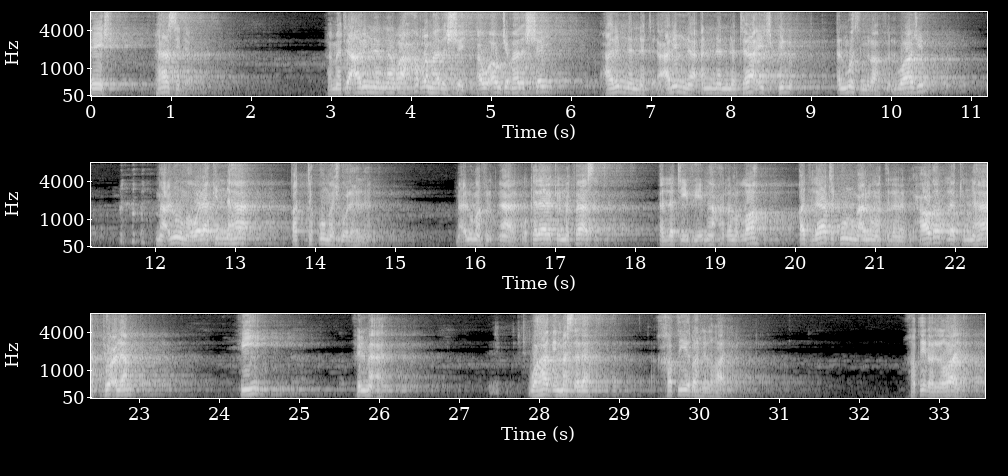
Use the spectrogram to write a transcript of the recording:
إيش؟ فاسدة. فمتى علمنا أن الله حرم هذا الشيء أو أوجب هذا الشيء؟ علمنا النت... علمنا أن النتائج في المثمرة في الواجب معلومة ولكنها قد تكون مجهولة لنا. معلومة في الآن وكذلك المفاسد التي فيما حرم الله قد لا تكون معلومة لنا في الحاضر لكنها تعلم في في المآل. وهذه المسألة خطيرة للغاية. خطيرة للغاية.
